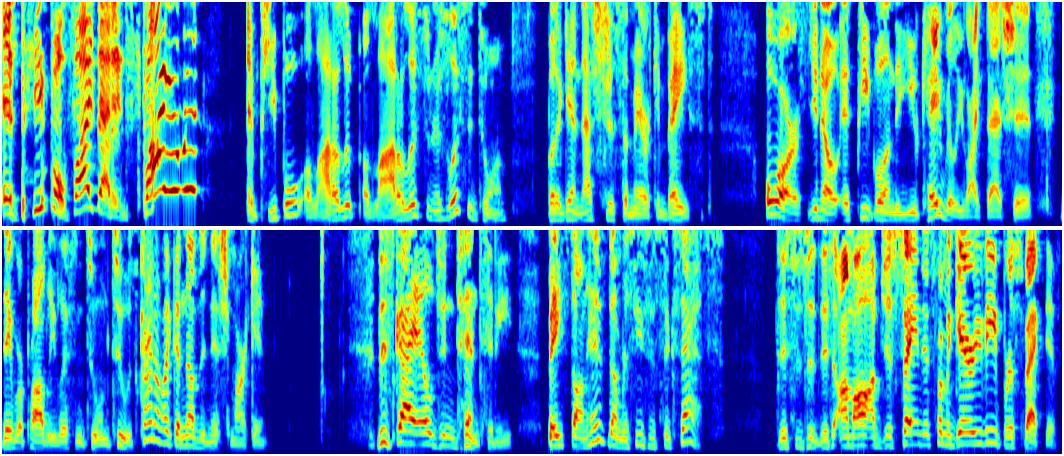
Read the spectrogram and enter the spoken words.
And people find that inspiring. And people, a lot of li- a lot of listeners listen to him. But again, that's just American based. Or, you know, if people in the UK really like that shit, they would probably listen to him too. It's kind of like another niche market. This guy Elgin Intensity, based on his numbers, he's a success. This is a, this. I'm all, I'm just saying this from a Gary Vee perspective.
